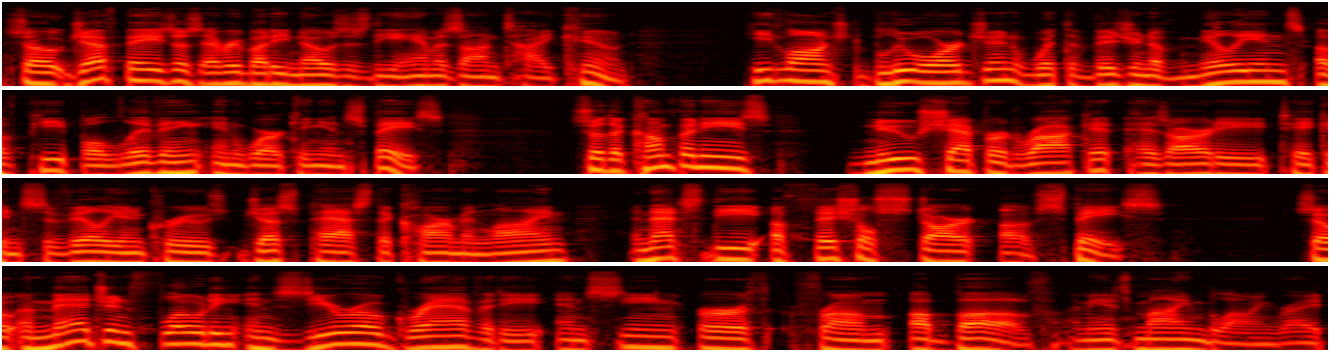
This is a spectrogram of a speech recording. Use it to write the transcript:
So, Jeff Bezos, everybody knows, is the Amazon tycoon. He launched Blue Origin with the vision of millions of people living and working in space. So, the company's New Shepard rocket has already taken civilian crews just past the Kármán line, and that's the official start of space. So imagine floating in zero gravity and seeing Earth from above. I mean, it's mind blowing, right?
